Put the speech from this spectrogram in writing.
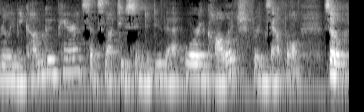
really become good parents? That's not too soon to do that. Or in college, for example. So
